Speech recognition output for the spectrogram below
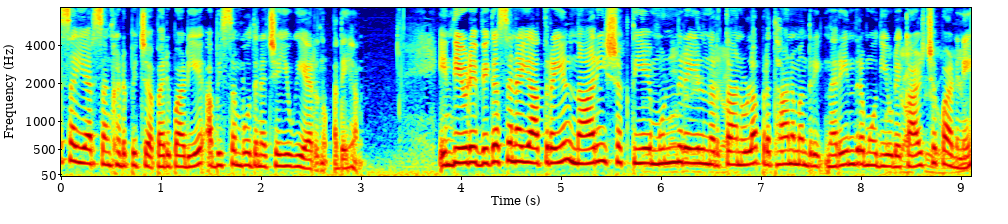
എസ് ഐ ആർ സംഘടിപ്പിച്ച പരിപാടിയെ അഭിസംബോധന ചെയ്യുകയായിരുന്നു അദ്ദേഹം. ഇന്ത്യയുടെ വികസന യാത്രയിൽ നാരീശക്തിയെ മുൻനിരയിൽ നിർത്താനുള്ള പ്രധാനമന്ത്രി നരേന്ദ്രമോദിയുടെ കാഴ്ചപ്പാടിനെ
